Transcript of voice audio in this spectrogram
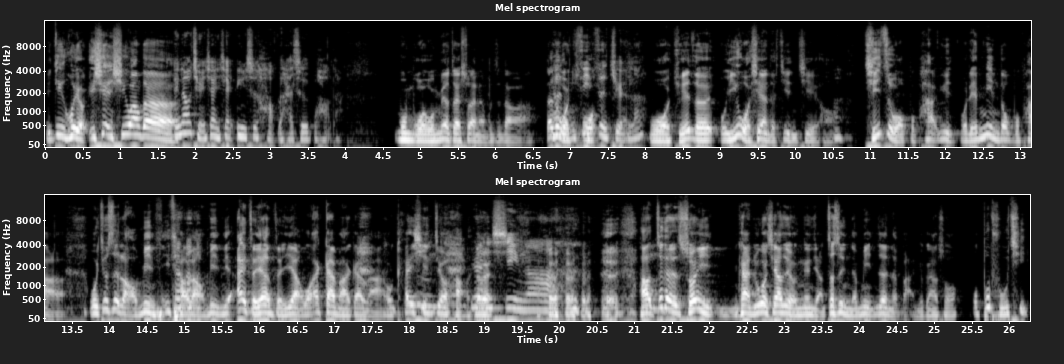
一定会有一线希望的。哎，那我请问一下，你现在运势好的还是不好的？我我我没有再算了，不知道啊。但是我你自己自觉呢？我觉得我以我现在的境界哈，其实我不怕运，我连命都不怕了。我就是老命一条老命，你爱怎样怎样，我爱干嘛干嘛，我开心就好，对不对？任性啊！好，这个所以你看，如果下次有人跟你讲这是你的命，认了吧，你就跟他说我不服气。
